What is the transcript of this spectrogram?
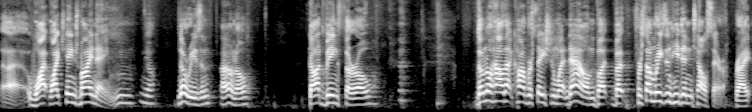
uh, why, why change my name? You know, no reason. I don't know. God's being thorough. Don't know how that conversation went down, but, but for some reason he didn't tell Sarah, right?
